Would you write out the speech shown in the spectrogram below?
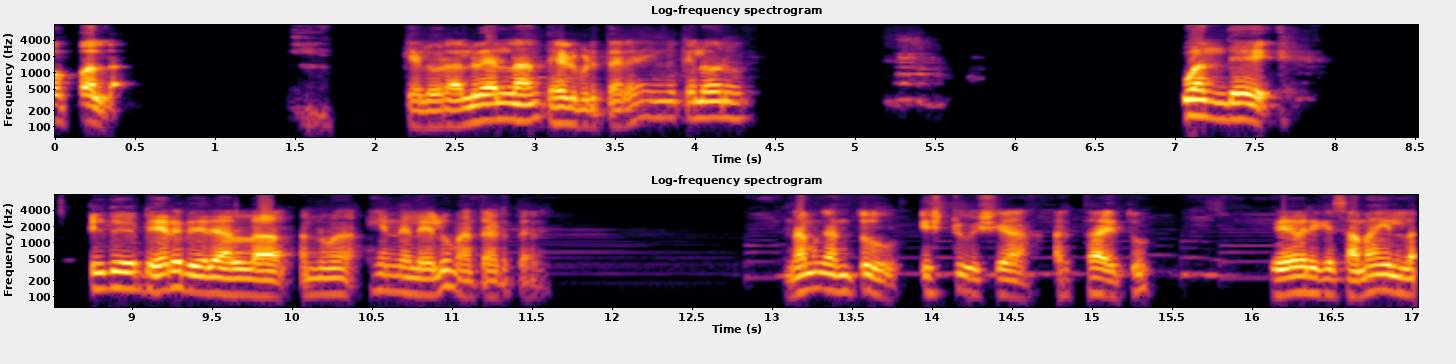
ಒಪ್ಪಲ್ಲ. ಕೆಲವರು ಅಲ್ವೇ ಅಲ್ಲ ಅಂತ ಹೇಳ್ಬಿಡ್ತಾರೆ. ಇನ್ನು ಕೆಲವರು ಒಂದೇ. ಇದು ಬೇರೆ ಬೇರೆ ಅಲ್ಲ ಅನ್ನುವ ಹಿನ್ನೆಲೆಯಲ್ಲೂ ಮಾತಾಡ್ತಾರೆ. ನಮ್ಗಂತೂ ಇಷ್ಟು ವಿಷಯ ಅರ್ಥ ಆಯ್ತು. ದೇವರಿಗೆ ಸಮಯ ಇಲ್ಲ,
